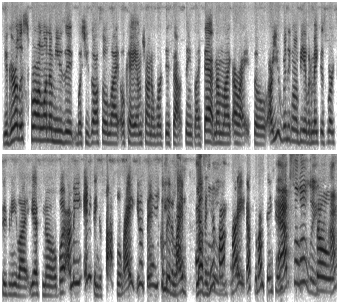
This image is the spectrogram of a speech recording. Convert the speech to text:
your girl is sprung on the music, but she's also like, okay, I'm trying to work this out, things like that. And I'm like, all right, so are you really going to be able to make this work, Tiffany? Like, yes, no, but I mean, anything is possible, right? You know what I'm saying? You can live a life loving hip hop, right? That's what I'm thinking. Absolutely. So- I'm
